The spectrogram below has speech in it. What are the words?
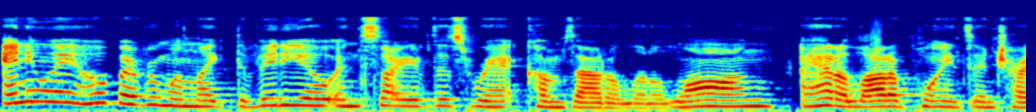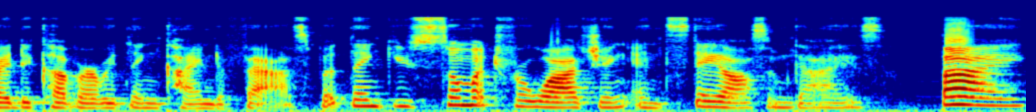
Anyway, hope everyone liked the video and sorry if this rant comes out a little long. I had a lot of points and tried to cover everything kinda fast, but thank you so much for watching and stay awesome guys. Bye!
